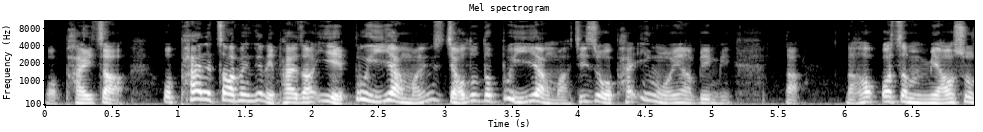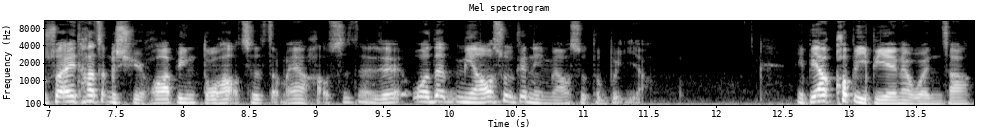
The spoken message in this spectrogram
我拍照，我拍的照片跟你拍照也不一样嘛，你角度都不一样嘛。即使我拍一模一样的冰品啊，然后我怎么描述说，哎，它这个雪花冰多好吃，怎么样好吃？这些我的描述跟你描述都不一样。你不要 copy 别人的文章，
